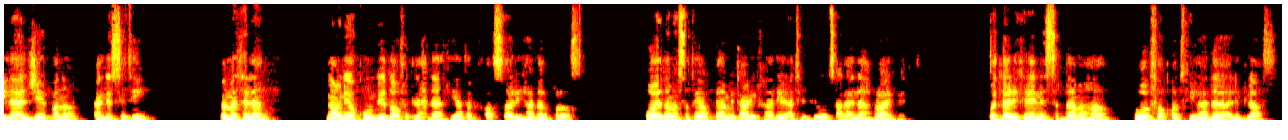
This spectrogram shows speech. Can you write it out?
إلى ال JPanel عند ال setting فمثلا دعوني أقوم بإضافة الإحداثيات الخاصة لهذا القرص وأيضا أستطيع القيام بتعريف هذه ال attributes على أنها private وذلك لأن استخدامها هو فقط في هذا ال class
